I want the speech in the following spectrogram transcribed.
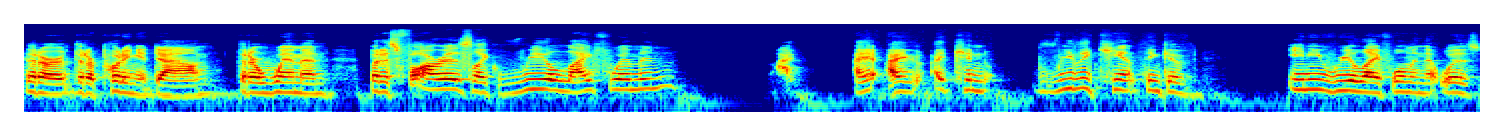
that are that are putting it down, that are women. But as far as like real life women, I I I, I can really can't think of any real life woman that was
